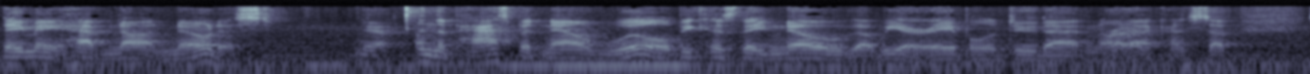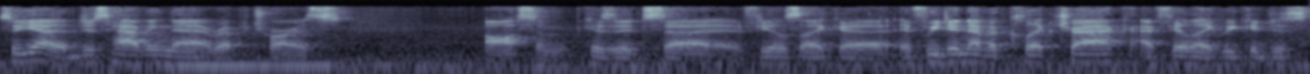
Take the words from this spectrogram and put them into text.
they may have not noticed Yeah. in the past, but now will because they know that we are able to do that and all Right. that kind of stuff. So yeah, just having that repertoire is awesome because it's uh, it feels like a, if we didn't have a click track, I feel like we could just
